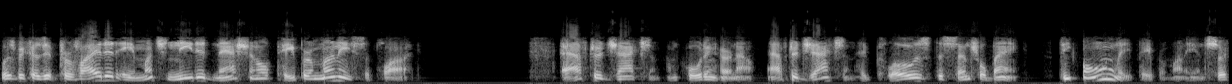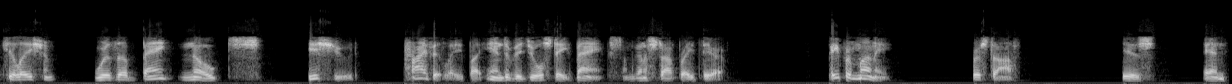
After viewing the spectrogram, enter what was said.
was because it provided a much needed national paper money supply. After Jackson, I'm quoting her now, after Jackson had closed the central bank, the only paper money in circulation were the bank notes issued privately by individual state banks. I'm going to stop right there. Paper money, first off, is an,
